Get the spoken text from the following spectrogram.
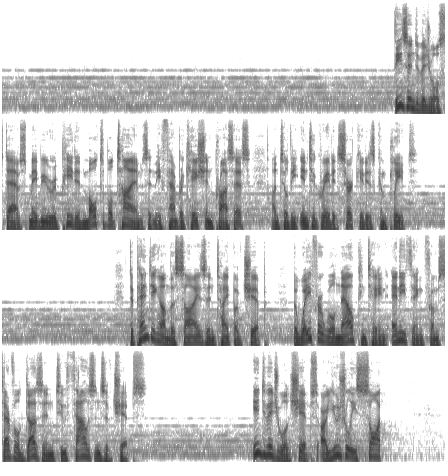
These individual steps may be repeated multiple times in the fabrication process until the integrated circuit is complete. Depending on the size and type of chip, the wafer will now contain anything from several dozen to thousands of chips. Individual chips are usually sought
